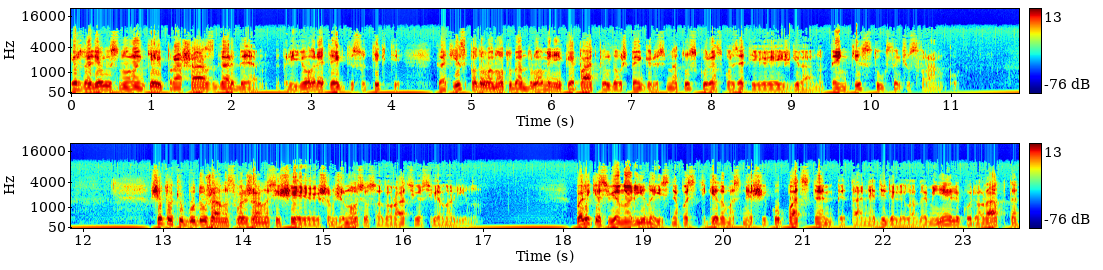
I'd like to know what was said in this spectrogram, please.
Ir todėl jis nuolankiai prašas garbė priorė teikti sutikti, kad jis padovanotų bendruomeniai kaip atpildą už penkerius metus, kurios kozetė joje išgyveno, penkis tūkstančius frankų. Šitokiu būdu Žanas Valžanas išėjo iš amžinosios adoracijos vienolyno. Palikęs vienolyną, jis nepasitikėdamas nešiku, pats tempi tą nedidelį lagaminėlį, kurio raktą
